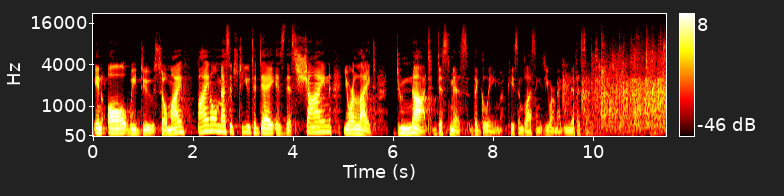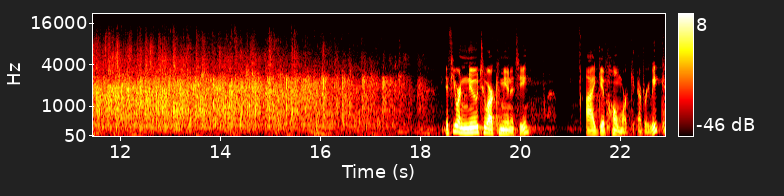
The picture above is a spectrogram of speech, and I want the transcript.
in all we do. So, my final message to you today is this shine your light. Do not dismiss the gleam. Peace and blessings. You are magnificent. If you are new to our community, I give homework every week.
